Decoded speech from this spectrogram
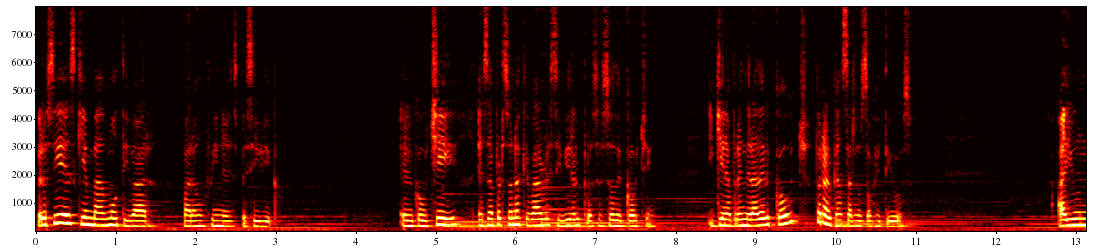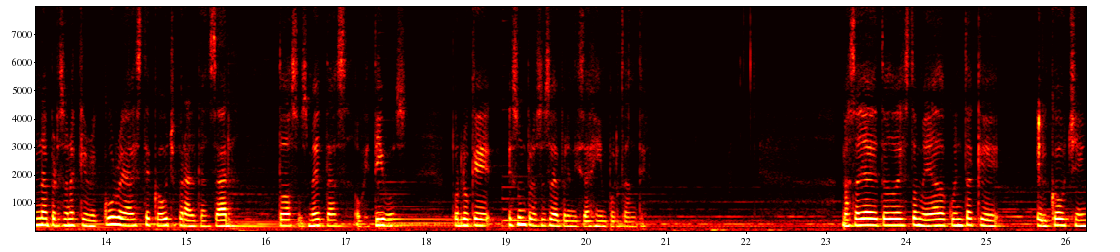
pero sí es quien va a motivar para un fin específico. El coachee es la persona que va a recibir el proceso de coaching y quien aprenderá del coach para alcanzar sus objetivos. Hay una persona que recurre a este coach para alcanzar todas sus metas, objetivos, por lo que es un proceso de aprendizaje importante. Más allá de todo esto me he dado cuenta que el coaching,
